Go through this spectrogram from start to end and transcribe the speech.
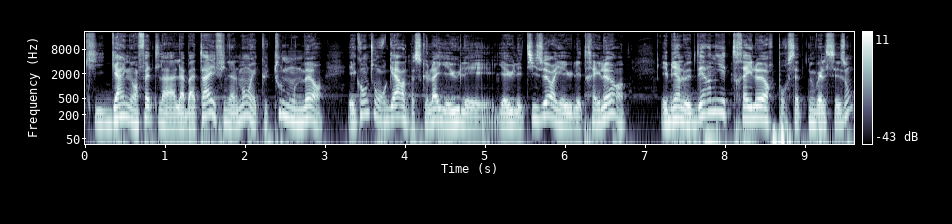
qui gagnent en fait la, bataille finalement et que tout le monde meurt. Et quand on regarde, parce que là il y a eu les, il y a eu les teasers, il y a eu les trailers, et eh bien le dernier trailer pour cette nouvelle saison,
